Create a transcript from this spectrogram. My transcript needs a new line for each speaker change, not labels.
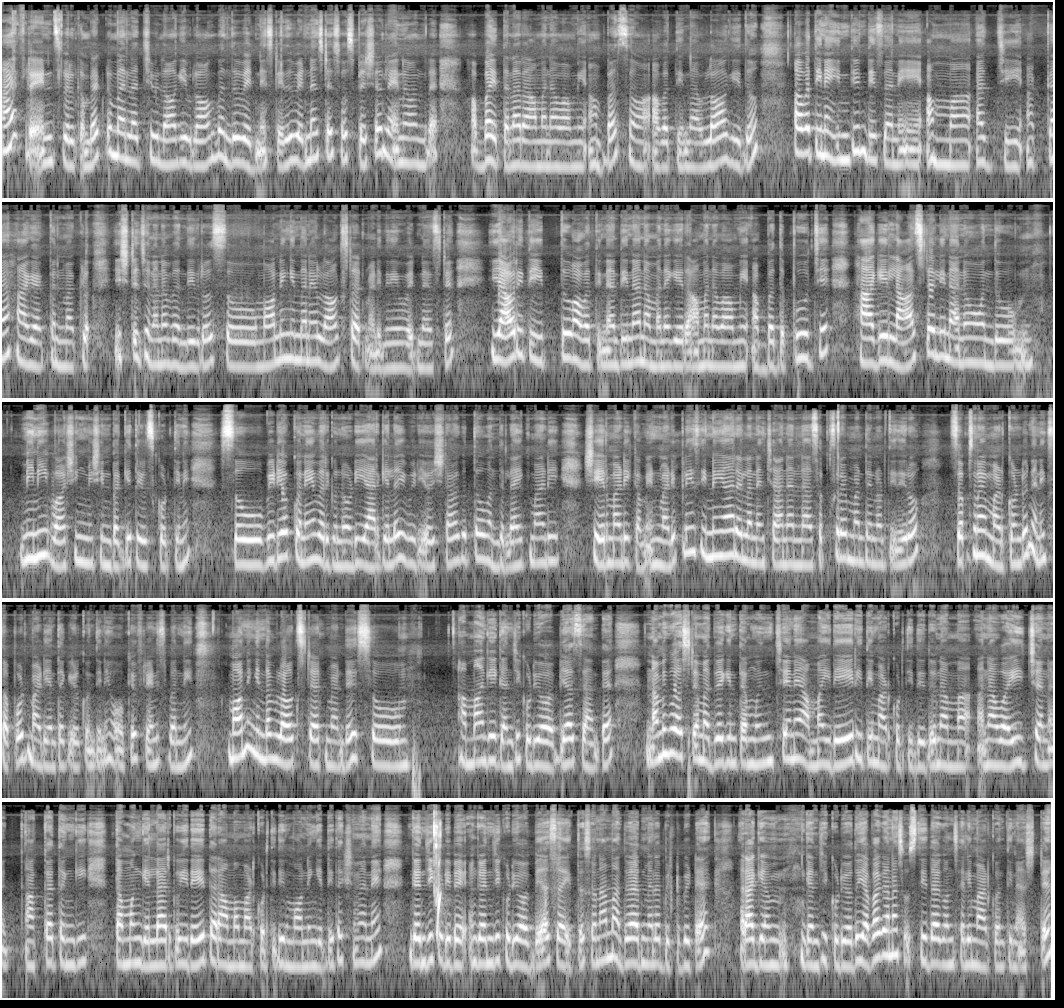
Hi friends welcome back to my Lachchi vlog ಈ vlog ಬಂದು Wednesday ಇದು. Wednesday so special ಏನು ಅಂದರೆ ಹಬ್ಬ ಇತ್ತಲ್ಲ ರಾಮನವಮಿ ಹಬ್ಬ. ಸೊ ಅವತ್ತಿನ ವ್ಲಾಗ್ ಇದು. ಅವತ್ತಿನ ಹಿಂದಿನ ದಿವಸನೇ ಅಮ್ಮ, ಅಜ್ಜಿ, ಅಕ್ಕ ಹಾಗೆ ಅಕ್ಕನ ಮಕ್ಕಳು ಇಷ್ಟು ಜನನೇ ಬಂದಿದ್ದರು ಸೊ ಮಾರ್ನಿಂಗಿಂದನೇ ವ್ಲಾಗ್ ಸ್ಟಾರ್ಟ್ ಮಾಡಿದ್ದೀನಿ ವೆಡ್ನೆಸ್ಡೇ ಯಾವ ರೀತಿ ಇತ್ತು ಅವತ್ತಿನ ದಿನ ನಮ್ಮ ಮನೆಗೆ ರಾಮನವಮಿ ಹಬ್ಬದ ಪೂಜೆ? ಹಾಗೆ ಲಾಸ್ಟಲ್ಲಿ ನಾನು ಒಂದು ಮಿನಿ ವಾಷಿಂಗ್ ಮಿಷಿನ್ ಬಗ್ಗೆ ತಿಳಿಸ್ಕೊಡ್ತೀನಿ. ಸೊ ವಿಡಿಯೋ ಕೊನೆವರೆಗೂ ನೋಡಿ. ಯಾರಿಗೆಲ್ಲ ಈ ವಿಡಿಯೋ ಇಷ್ಟ ಆಗುತ್ತೋ ಒಂದು ಲೈಕ್ ಮಾಡಿ ಶೇರ್ ಮಾಡಿ ಕಮೆಂಟ್ ಮಾಡಿ. ಪ್ಲೀಸ್ ಇನ್ನೂ ಯಾರೆಲ್ಲ ನನ್ನ ಚಾನಲ್ನ ಸಬ್ಸ್ಕ್ರೈಬ್ ಮಾಡದೆ ನೋಡ್ತಿದ್ದೀರೋ ಸಬ್ಸ್ಕ್ರೈಬ್ ಮಾಡಿಕೊಂಡು ನನಗೆ ಸಪೋರ್ಟ್ ಮಾಡಿ ಅಂತ ಕೇಳ್ಕೊತೀನಿ. ಓಕೆ ಫ್ರೆಂಡ್ಸ್ ಬನ್ನಿ. ಮಾರ್ನಿಂಗಿಂದ ವ್ಲಾಗ್ ಸ್ಟಾರ್ಟ್ ಮಾಡಿದೆ. ಸೊ ಅಮ್ಮಗೆ ಗಂಜಿ ಕುಡಿಯೋ ಅಭ್ಯಾಸ ಅಂತೆ. ನಮಗೂ ಅಷ್ಟೇ ಮದುವೆಗಿಂತ ಮುಂಚೆನೇ ಅಮ್ಮ ಇದೇ ರೀತಿ ಮಾಡಿಕೊಡ್ತಿದ್ದಿದ್ದು. ನಮ್ಮ, ನಾವು ಐದು ಜನ ಅಕ್ಕ, ತಂಗಿ ತಮ್ಮಂಗೆಲ್ಲರಿಗೂ ಇದೇ ಥರ ಅಮ್ಮ ಮಾಡ್ಕೊಡ್ತಿದ್ದೀನಿ ಮಾರ್ನಿಂಗ್ ಎದ್ದಿದ ತಕ್ಷಣವೇ ಗಂಜಿ ಕುಡಿಬೇ, ಗಂಜಿ ಕುಡಿಯೋ ಅಭ್ಯಾಸ ಇತ್ತು ಸೊ, ನಾನು ಮದುವೆ ಆದಮೇಲೆ ಬಿಟ್ಟುಬಿಟ್ಟೆ ರಾಗಿ ಗಂಜಿ ಕುಡಿಯೋದು. ಯಾವಾಗನ ಸುಸ್ತಿದ್ದಾಗ ಒಂದ್ಸಲಿ ಮಾಡ್ಕೊತೀನಿ ಅಷ್ಟೇ.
